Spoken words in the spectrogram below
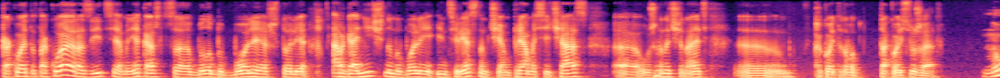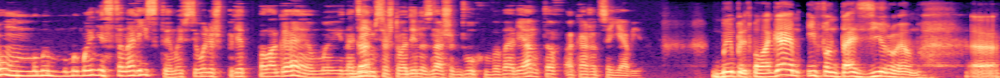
какое-то такое развитие, мне кажется, было бы более, что ли, органичным и более интересным, чем прямо сейчас э, уже начинать э, какой-то вот такой сюжет. Ну, мы, мы, мы не сценаристы, мы всего лишь предполагаем мы надеемся, да. что один из наших двух вариантов окажется явью. Мы предполагаем и фантазируем. Э,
